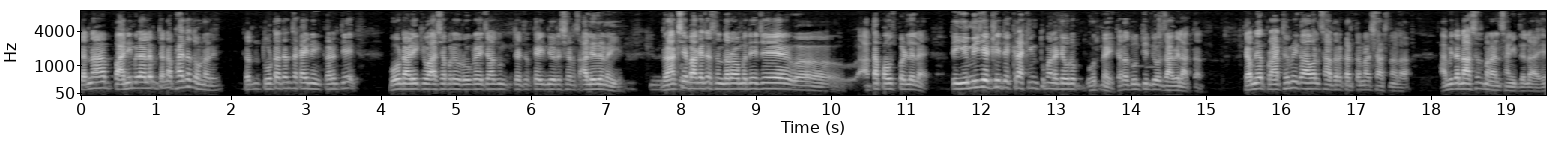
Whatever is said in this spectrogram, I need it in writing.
त्यांना पाणी मिळालं त्यांना फायदाच होणार आहे. त्यातून तोटा त्यांचा काही नाही कारण ते बोंडाळी किंवा अशा प्रकारे रोगराईच्या अजून त्याच्यात काही निदर्शनास आलेलं नाही. द्राक्ष बागाच्या संदर्भामध्ये जे आता पाऊस पडलेला आहे ते इमिजिएटली ते क्रॅकिंग तुम्हाला डेव्हलप होत नाही. त्याला दोन तीन दिवस जावे लागतात. त्यामुळे प्राथमिक अहवाल सादर करताना शासनाला आम्ही त्यांना असंच म्हणायला सांगितलेलं आहे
